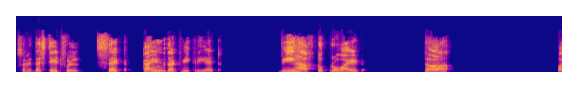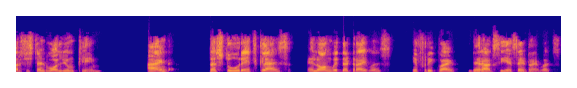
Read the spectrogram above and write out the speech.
sorry, the stateful set kind that we create, we have to provide the persistent volume claim and the storage class along with the drivers, if required, there are CSI drivers.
